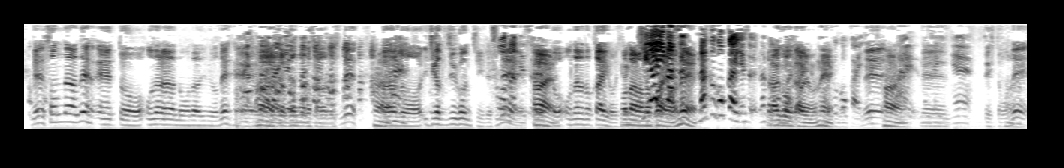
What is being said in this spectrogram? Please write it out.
ね、そんなね、えっ、と、おならのおなじみのね、えー、はいじゃあ、ボンボコさんはですね、はいあの、1月15日にですね、そうなんですえっ、はいと、おならの会を開きおならの違います。ね落語会です。落落語語会。会をね落。語会です。ねはいはい。ぜひね。ぜひともね、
